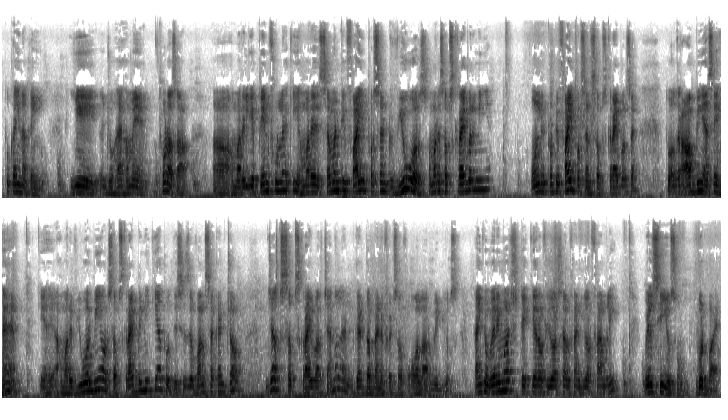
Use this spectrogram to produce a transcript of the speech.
तो कहीं ना कहीं ये जो है हमें थोड़ा सा आ, हमारे लिए पेनफुल है कि हमारे 75 परसेंट व्यूअर्स हमारे सब्सक्राइबर नहीं है। Only twenty five percent subscribers हैं। तो अगर आप भी ऐसे हैं कि हमारे व्यूअर भी हैं और सब्सक्राइब भी नहीं किया तो this is a one second job just subscribe our channel and get the benefits of all our videos thank you very much take care of yourself and your family will see you soon good bye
